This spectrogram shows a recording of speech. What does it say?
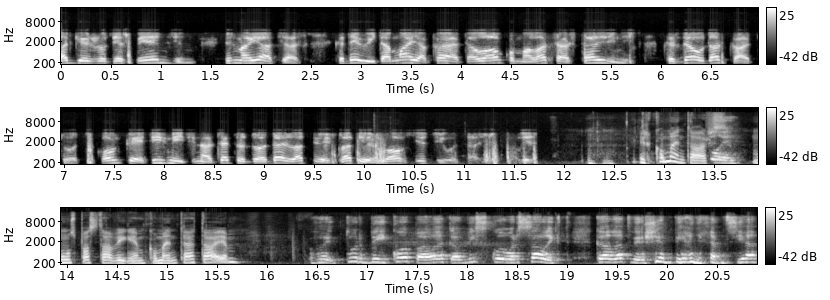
Atgriežoties pie enziņa, vienmēr jāatcerās, ka 9. maijā kājā laukumā lacās Staļinis, kas daudz atkārtots, konkrēti iznīcināt ceturto daļu latviešu, latviešu valsts iedzīvotājus. Mhm. Ir komentārs Oi. mūsu pastāvīgiem komentētājiem. Vai tur bija kopā laikam, viss, ko var salikt, kā latviešiem pieņemts. Ja?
